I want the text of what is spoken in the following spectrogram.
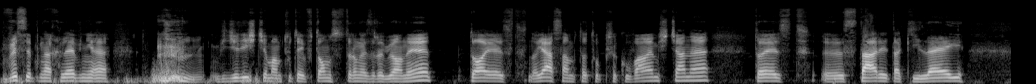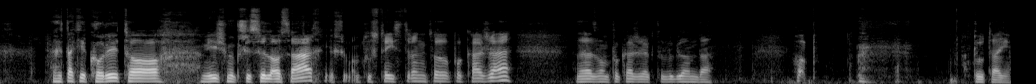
Wysyp na chlewnię, widzieliście, mam tutaj w tą stronę zrobiony. To jest, no ja sam to tu przekuwałem ścianę. To jest y, stary taki lej, y, takie koryto. Mieliśmy przy Sylosach. Jeszcze wam tu z tej strony to pokażę. Zaraz wam pokażę jak to wygląda. Hop. Tutaj.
